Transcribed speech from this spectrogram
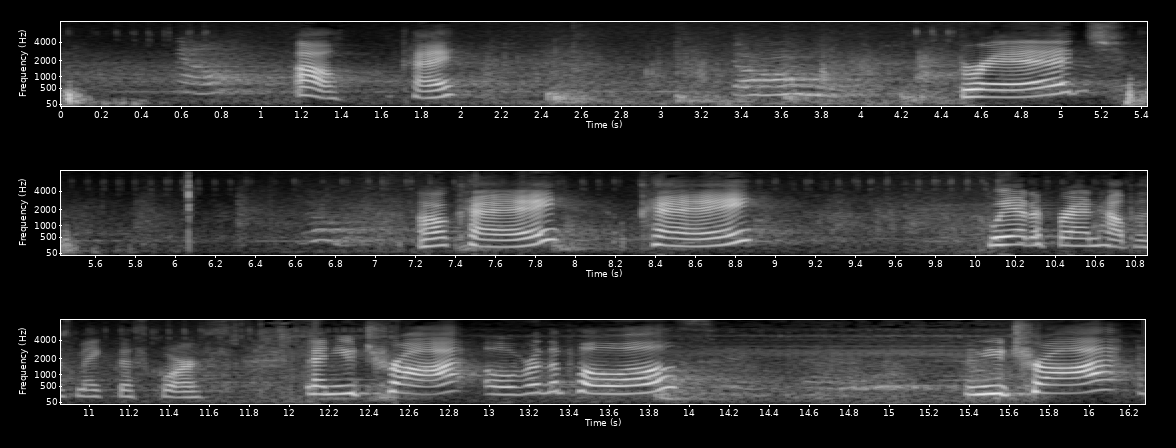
No. Oh, okay. Don't. Bridge. No. Okay, okay. We had a friend help us make this course. Then you trot over the poles. And you trot.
